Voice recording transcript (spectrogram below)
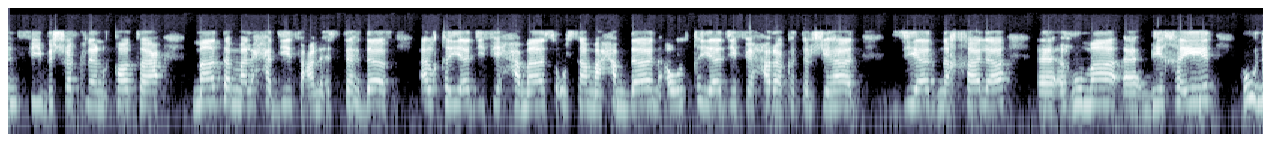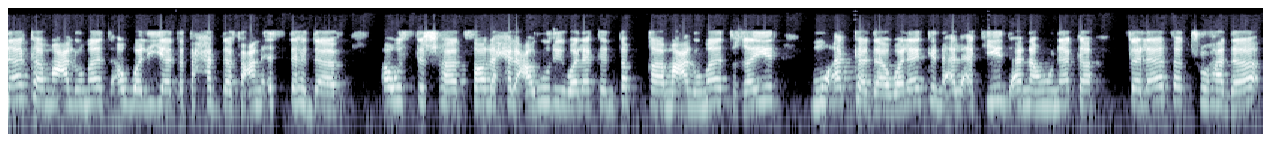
أنفي بشكل قاطع ما تم الحديث عن استهداف القيادي في حماس أسامة حمدان أو القيادي في حركة الجهاد زياد نخالة. آه، هما آه، بخير. هناك معلومات أولية تتحدث عن استهداف أو استشهاد صالح العروري ولكن تبقى معلومات غير مؤكدة. ولكن الأكيد أن هناك ثلاثة شهداء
